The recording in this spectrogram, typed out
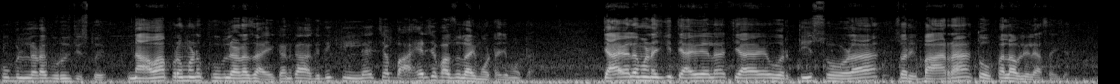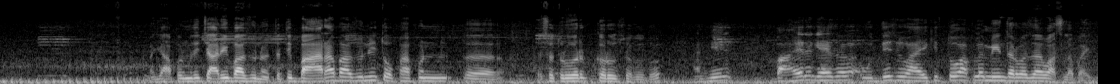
खूप लढा बुरुज दिसतोय. नावाप्रमाणे खूप लढाच आहे कारण का अगदी किल्ल्याच्या बाहेरच्या बाजूला आहे मोठाच्या मोठा. त्यावेळेला म्हणायची की त्यावेळेला त्यावरती सोळा सॉरी बारा तोफा लावलेल्या असायच्या. म्हणजे आपण म्हणजे चारही बाजूनं तर ते बारा बाजूनी तोफा आपण शत्रूवर करू शकतो. आणि हे बाहेर घ्यायचा उद्देश जो आहे की तो आपला मेन दरवाजा वाचला पाहिजे.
